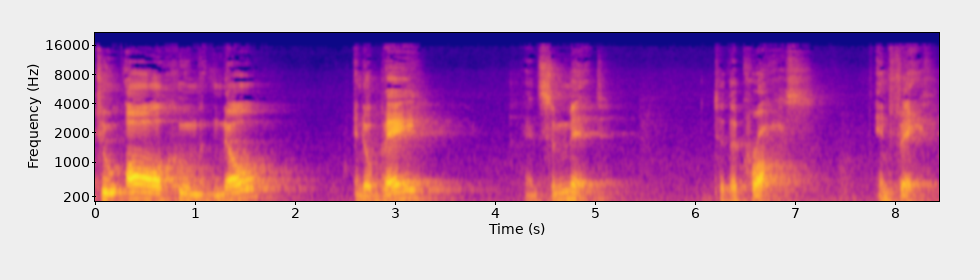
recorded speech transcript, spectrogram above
to all whom know and obey and submit to the cross in faith.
